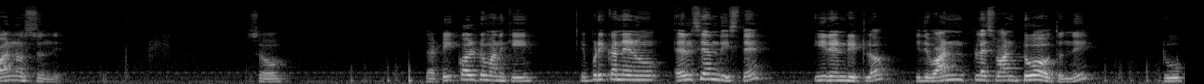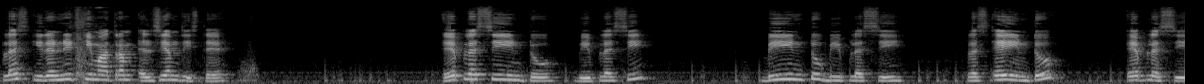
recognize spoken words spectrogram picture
వన్ వస్తుంది. సో దట్ ఈక్వల్ టు మనకి ఇప్పుడు ఇక్కడ నేను ఎల్సిఎం తీస్తే ఈ రెండిట్లో ఇది వన్ ప్లస్ వన్ టూ అవుతుంది. టూ ప్లస్ ఈ రెండిటికి మాత్రం ఎల్సిఎం తీస్తే A plus C into B plus C B into B plus C plus A into A plus C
